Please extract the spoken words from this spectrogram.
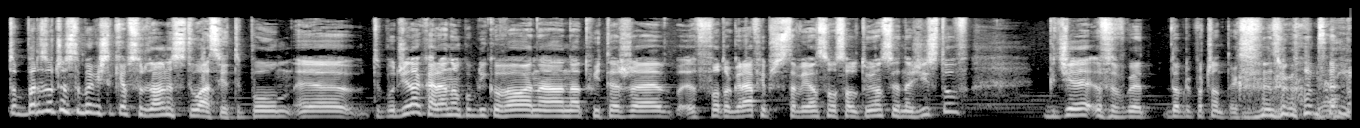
to bardzo często były jakieś takie absurdalne sytuacje, typu, e, typu Gina Carano publikowała na, na Twitterze fotografię przedstawiającą salutujących nazistów, gdzie, to w ogóle dobry początek, ten,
